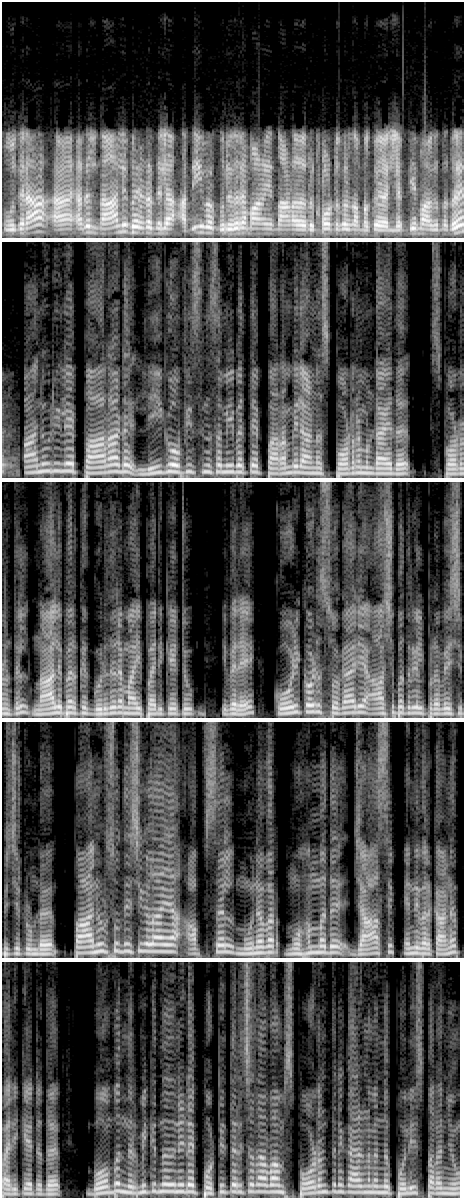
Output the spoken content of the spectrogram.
സൂചന. അതിൽ നാല് പേരുടെ നില അതീവ ഗുരുതരമാണ് എന്നാണ് റിപ്പോർട്ടുകൾ നമുക്ക് ലഭ്യമാകുന്നത്. പാനൂരിലെ പാറാട് ലീഗ് ഓഫീസിന് സമീപത്തെ പറമ്പിലാണ് സ്ഫോടനമുണ്ടായത്. സ്ഫോടനത്തിൽ നാലു പേർക്ക് ഗുരുതരമായി പരിക്കേറ്റു. ഇവരെ കോഴിക്കോട് സ്വകാര്യ ആശുപത്രിയിൽ പ്രവേശിപ്പിച്ചിട്ടുണ്ട്. പാനൂർ സ്വദേശികളായ അഫ്സൽ മുനവർ മുഹമ്മദ് ജാസിം എന്നിവർക്കാണ് പരിക്കേറ്റത്. ബോംബ് നിർമ്മിക്കുന്നതിനിടെ പൊട്ടിത്തെറിച്ചതാവാം സ്ഫോടനത്തിന് കാരണമെന്ന് പോലീസ് പറഞ്ഞു.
